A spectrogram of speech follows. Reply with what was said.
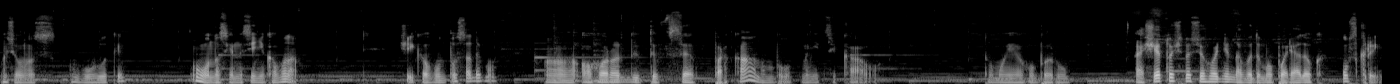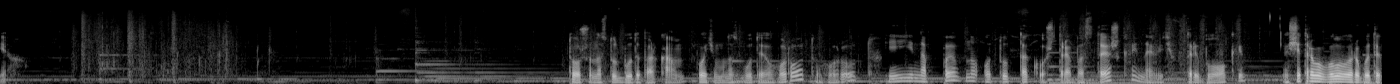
Ось у нас вулики. О, у нас є насіння кавуна. Ще й кавун посадимо. А, огородити все парканом було б мені цікаво. Тому я його беру. А ще точно сьогодні наведемо порядок у скринях. Тож, у нас тут буде паркан, потім у нас буде огород, огород. І напевно, отут також треба стежка, і навіть в три блоки. Ще треба було робити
